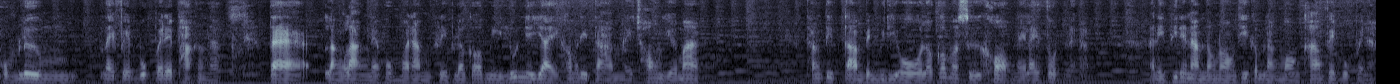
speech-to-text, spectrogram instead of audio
ผมลืมใน Facebook ไปได้พักนึงนะแต่หลังๆเนี่ยผมมาทำคลิปแล้วก็มีรุ่นใหญ่ ๆ เข้ามาติดตามในช่องเยอะมาก ทั้งติดตามเป็นวิดีโอแล้วก็มาซื้อของในไลฟ์สดนะครับ อันนี้พี่แนะนำน้องๆที่กำลังมองข้าม Facebook ไปนะ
